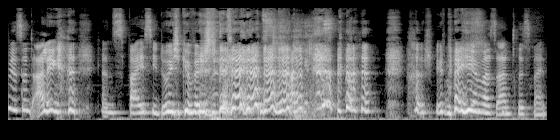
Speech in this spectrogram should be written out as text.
wir sind alle ganz spicy durchgemischt. da spielt bei jedem was anderes rein.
